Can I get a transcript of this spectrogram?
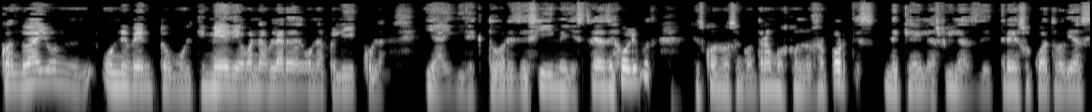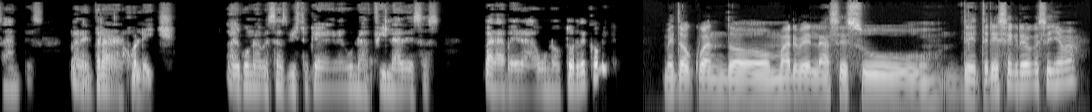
Cuando hay un, un evento multimedia, van a hablar de alguna película y hay directores de cine y estrellas de Hollywood, es cuando nos encontramos con los reportes de que hay las filas de tres o cuatro días antes para entrar al H. ¿Alguna vez has visto que hay alguna fila de esas para ver a un autor de cómic? Meto, cuando Marvel hace su D13 creo que se llama.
